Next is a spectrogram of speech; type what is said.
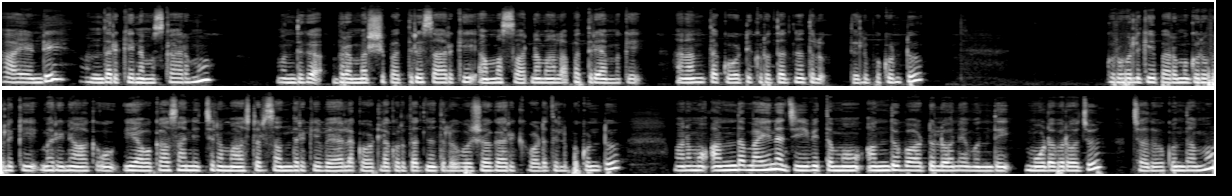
హాయ్ అండి. అందరికీ నమస్కారము. ముందుగా బ్రహ్మర్షి పత్రి సార్కి అమ్మ స్వర్ణమాల పత్రి అమ్మకి అనంత కోటి కృతజ్ఞతలు తెలుపుకుంటూ గురువులకి పరమ గురువులకి మరి నాకు ఈ అవకాశాన్ని ఇచ్చిన మాస్టర్స్ అందరికీ వేల కోట్ల కృతజ్ఞతలు ఓషో గారికి కూడా తెలుపుకుంటూ మనము అందమైన జీవితము అందుబాటులోనే ఉంది. మూడవ రోజు చదువుకుందాము.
